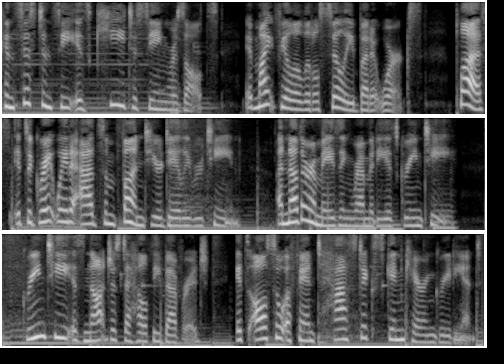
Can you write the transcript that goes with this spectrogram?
Consistency is key to seeing results. It might feel a little silly, but it works. Plus, it's a great way to add some fun to your daily routine. Another amazing remedy is green tea. Green tea is not just a healthy beverage, it's also a fantastic skincare ingredient.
